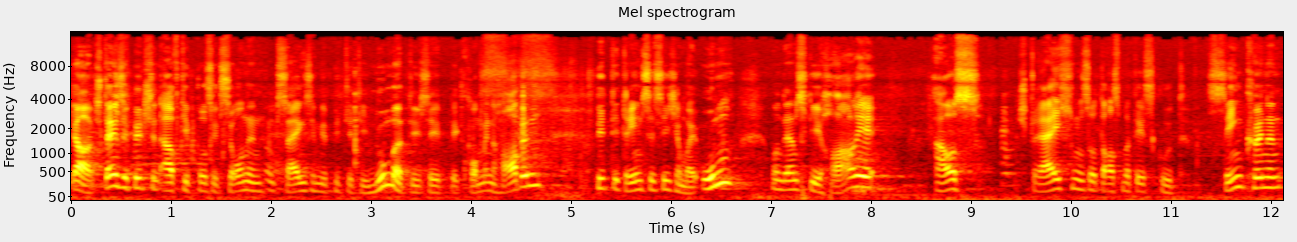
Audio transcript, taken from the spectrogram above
Ja, stellen Sie bitte auf die Positionen und zeigen Sie mir bitte die Nummer, die Sie bekommen haben. Bitte drehen Sie sich einmal um und werden Sie die Haare ausstreichen, sodass wir das gut sehen können.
